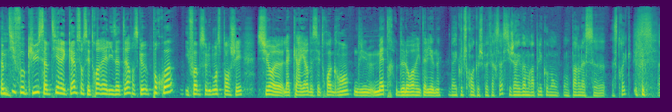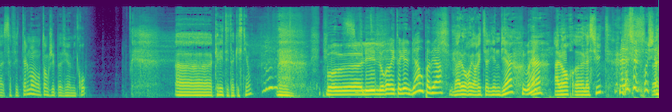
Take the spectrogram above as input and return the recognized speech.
un petit focus, un petit récap sur ces trois réalisateurs? Parce que pourquoi il faut absolument se pencher sur euh, la carrière de ces trois grands du maître de l'horreur italienne? Bah écoute, je crois que je peux faire ça. Si j'arrive à me rappeler comment on parle à ce, à ce truc. Euh, ça fait tellement longtemps que j'ai pas vu un micro. Euh, quelle était ta question? Bon, euh, les- l'horreur italienne, bien ou pas bien? Bah l'horreur italienne bien. Ouais. Hein? Alors euh, la suite? À la semaine prochaine.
